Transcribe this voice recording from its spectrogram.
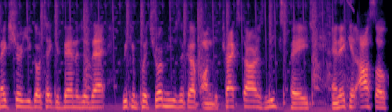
Make sure you go take advantage of that. We can put your music up on the Trackstars Leaks page, and it can also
